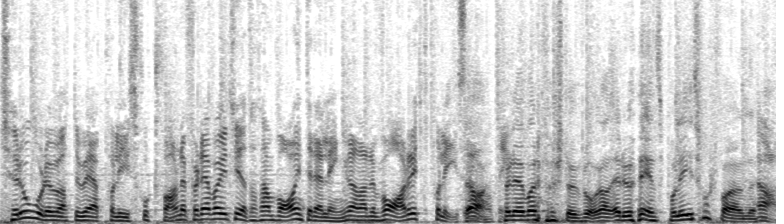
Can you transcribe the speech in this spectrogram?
tror du att du är polis fortfarande? För det var ju tydligt att han var inte det längre, han hade varit polis eller Ja, någonting. för det var det första vi frågade. Är du ens polis fortfarande? Ja.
